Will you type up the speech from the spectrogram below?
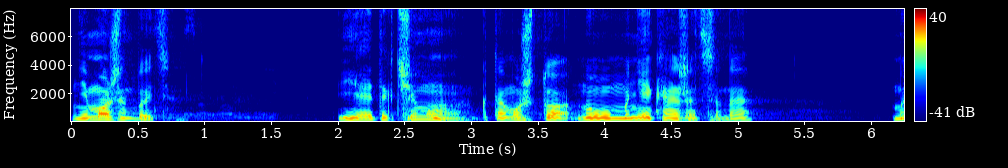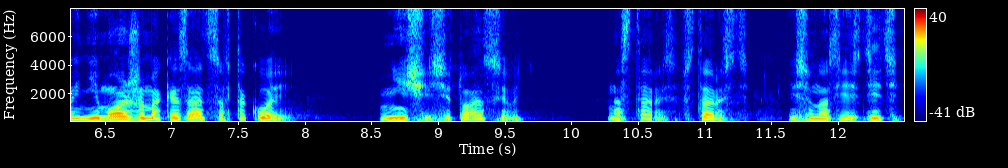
Не может быть. Я это к чему? К тому, что, ну, мне кажется, да, мы не можем оказаться в такой нищей ситуации на старость, в старости, если у нас есть дети.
